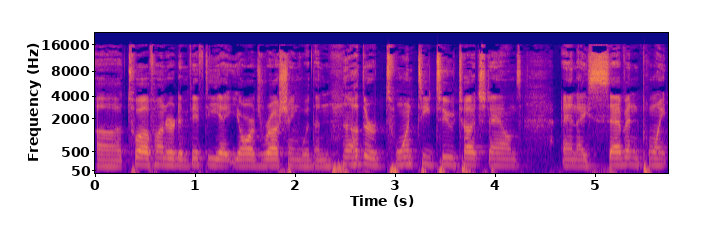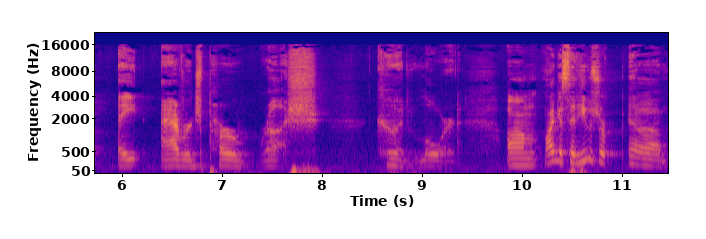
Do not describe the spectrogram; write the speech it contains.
uh, 1,258 yards rushing with another 22 touchdowns and a 7.8 average per rush. Good Lord. Um, like I said, he was uh,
